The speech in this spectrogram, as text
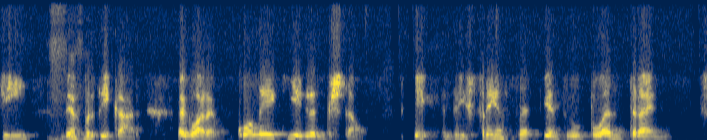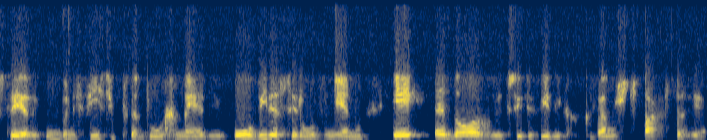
Sim, deve praticar. Agora, qual é aqui a grande questão? É a diferença entre o plano de treino ser um benefício, portanto, um remédio, ou vir a ser um veneno, é a dose de exercício físico que vamos, de facto, fazer.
